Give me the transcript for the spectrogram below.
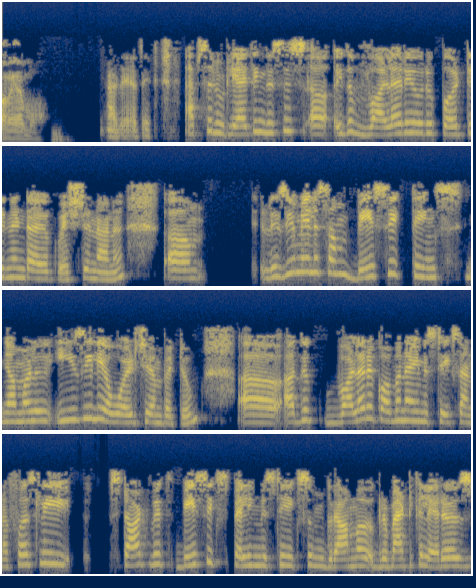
പറയാമോ? അതെ അതെ. Absolutely I think this is ഇത് വളരെ ഒരു പെർട്ടിനന്റ് ആയ ക്വസ്റ്റ്യൻ ആണ്. റെസ്യൂമേയിൽ സം ബേസിക് തിങ്സ് നമ്മൾ ഈസിലി അവോയ്ഡ് ചെയ്യാൻ പറ്റും. അത് വളരെ കോമൺ ആയ മിസ്റ്റേക്സ് ആണ്. Firstly start with basic spelling മിസ്റ്റേക്സും ഗ്രാമർ ഗ്രമാറ്റിക്കൽ എറേഴ്സ്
